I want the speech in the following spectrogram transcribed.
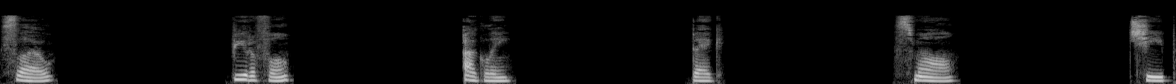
Slow. Beautiful. Ugly. Big. Small. Cheap.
